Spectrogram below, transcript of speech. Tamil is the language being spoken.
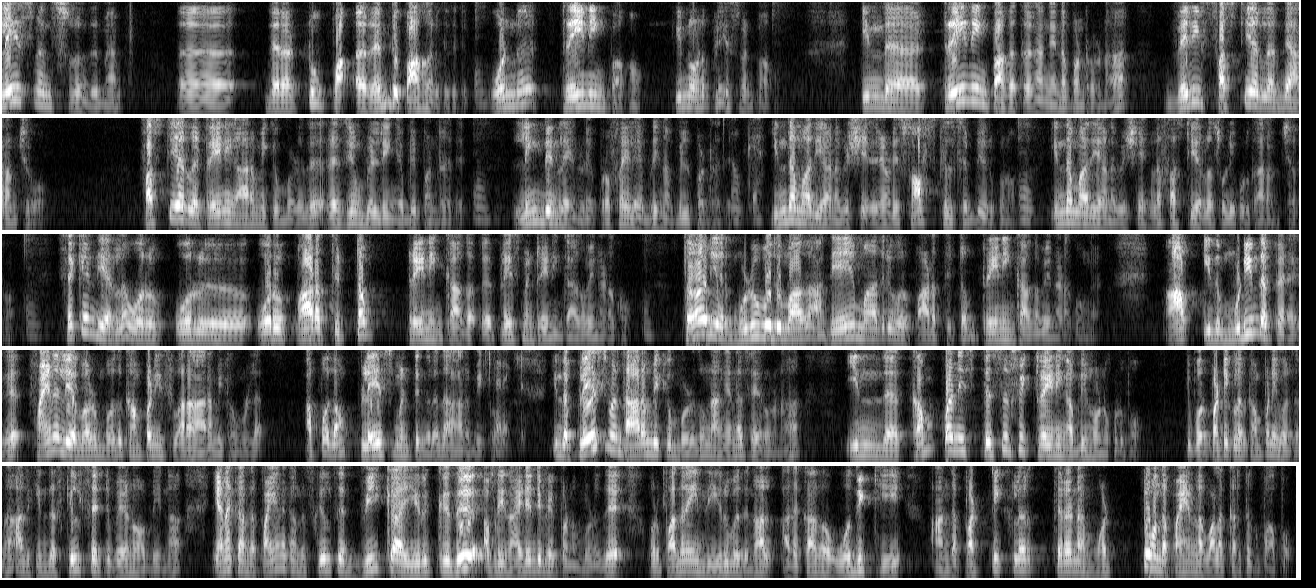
பிளேஸ்மெண்ட்ஸ் வந்து மேம் தெர் ஆர் டூ ரெண்டு பாகம் இருக்குது. ஒன்று ட்ரைனிங் பாகம் இன்னொன்று பிளேஸ்மெண்ட் பாகம். இந்த ட்ரைனிங் பாகத்தில் நாங்கள் என்ன பண்ணுறோம்னா வெரி ஃபர்ஸ்ட் இயர்ல இருந்தே ஆரம்பிச்சிருவோம். ஃபர்ஸ்ட் இயர்ல ட்ரைனிங் ஆரம்பிக்கும் பொழுது ரெஸ்யூம் பில்டிங் எப்படி பண்றது? லிங்க்டின்ல என்னுடைய ப்ரொஃபைலை எப்படி நான் பில்ட் பண்றது? ஓகே இந்த மாதிரியான விஷயம் என்னுடைய சாஃப்ட் ஸ்கில்ஸ் எப்படி இருக்கணும்? இந்த மாதிரியான விஷயங்களை ஃபர்ஸ்ட் இயர்ல சொல்லி கொடுக்க ஆரம்பிச்சிடுறோம். செகண்ட் இயர்ல ஒரு ஒரு ஒரு பாடத்திட்டம் ட்ரைனிங்காக பிளேஸ்மெண்ட் ட்ரைனிங்காகவே நடக்கும். தேர்ட் இயர் முழுவதுமாக அதே மாதிரி ஒரு பாடத்திட்டம் ட்ரைனிங்காகவே நடக்குங்க. இது முடிந்த பிறகு ஃபைனல் இயர் வரும்போது கம்பெனிஸ் வர ஆரம்பிக்கும் உள்ள அப்போதான் பிளேஸ்மெண்ட்டுங்கிறது ஆரம்பிக்கும். இந்த பிளேஸ்மெண்ட் ஆரம்பிக்கும் பொழுதும் நாங்க என்ன செய்யறோம்னா இந்த கம்பெனி ஸ்பெசிபிக் ட்ரைனிங் அப்படின்னு ஒன்று கொடுப்போம். இப்போ ஒரு பர்டிகுலர் கம்பெனி வருதுன்னா அதுக்கு இந்த ஸ்கில் செட் வேணும் அப்படின்னா எனக்கு அந்த பையனுக்கு அந்த ஸ்கில் செட் வீக்காக இருக்குது அப்படின்னு ஐடென்டிஃபை பண்ணும் பொழுது ஒரு பதினைந்து இருபது நாள் அதுக்காக ஒதுக்கி அந்த பர்டிகுலர் திறனை மட்டும் அந்த பையனில் வளர்க்கறதுக்கு பார்ப்போம்.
